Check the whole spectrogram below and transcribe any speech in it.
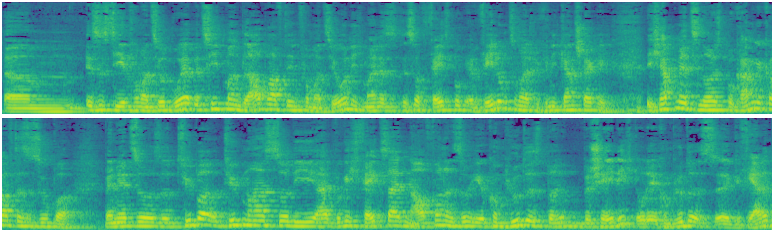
Ähm, ist es die Information, woher bezieht man glaubhafte Informationen? Ich meine, es ist auf Facebook Empfehlung zum Beispiel, finde ich ganz schrecklich. Ich habe mir jetzt ein neues Programm gekauft, das ist super. Wenn du jetzt so, so Typer, Typen hast, so, die halt wirklich Fake-Seiten aufbauen, also ihr Computer ist be beschädigt oder ihr Computer ist äh, gefährdet,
